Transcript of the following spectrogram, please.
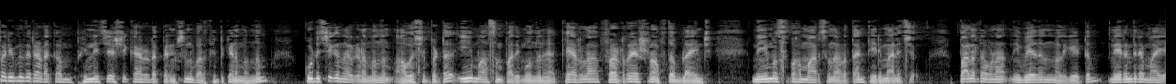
പരിമിതരടക്കം ഭിന്നശേഷിക്കാരുടെ പെൻഷൻ വർദ്ധിപ്പിക്കണമെന്നും കുടിശ്ശിക നൽകണമെന്നും ആവശ്യപ്പെട്ട് ഈ മാസം പതിമൂന്നിന് Kerala federation of the blind നിയമസഭാ മാർച്ച് നടത്താൻ തീരുമാനിച്ചു. പലതവണ നിവേദനം നൽകിയിട്ടും നിരന്തരമായി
